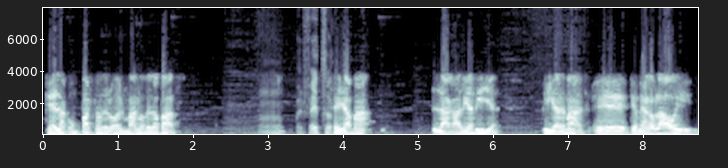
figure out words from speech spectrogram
que es la comparsa de los Hermanos de la Paz. perfecto. Se llama La Galeadilla. Y además, eh, que me han hablado hoy,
